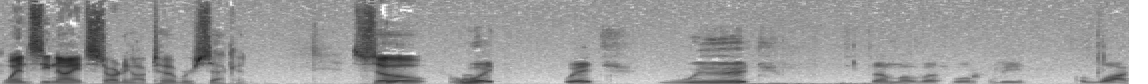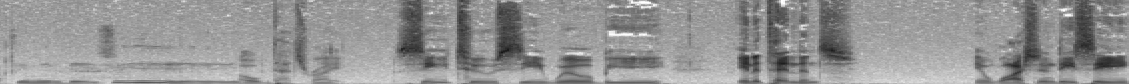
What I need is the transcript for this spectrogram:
Wednesday night starting October second. So Which, which, which some of us will be watching in DC. Oh, that's right. C2C will be in attendance in Washington, D.C.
